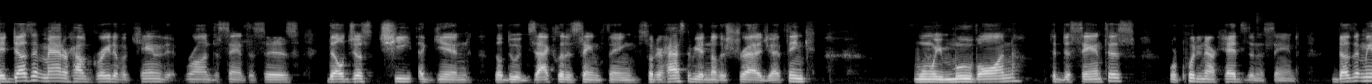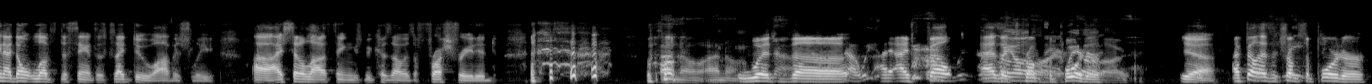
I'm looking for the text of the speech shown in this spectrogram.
it doesn't matter how great of a candidate Ron DeSantis is, they'll just cheat again. They'll do exactly the same thing. So there has to be another strategy. I think when we move on to DeSantis, we're putting our heads in the sand. Doesn't mean I don't love DeSantis because I do, obviously. Uh, I said a lot of things because I was frustrated I know, I know. with the. I, I felt as a Trump are. Supporter. Yeah, I felt as a Trump supporter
